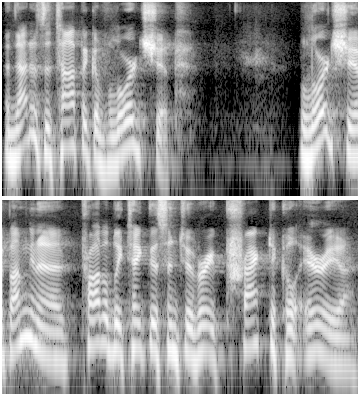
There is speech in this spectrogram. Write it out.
and that is the topic of lordship. Lordship, I'm going to probably take this into a very practical area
